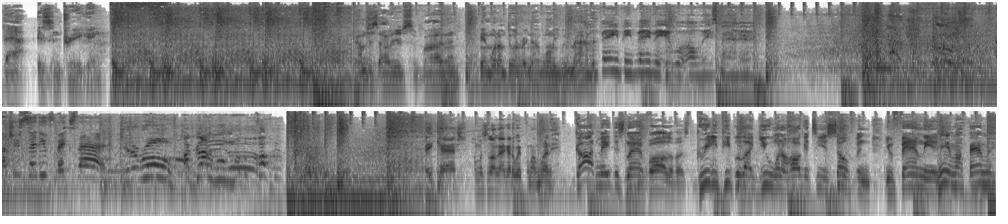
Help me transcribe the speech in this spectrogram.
That is intriguing. I'm just out here surviving, and what I'm doing right now won't even matter. Baby, baby, it will always matter. Thought you said you fixed that. Get a room! I got a room, motherfucker! Hey, Cash, how much longer I gotta wait for my money? God made this land for all of us. Greedy people like you want to hog it to yourself and your family. And Me and my family?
